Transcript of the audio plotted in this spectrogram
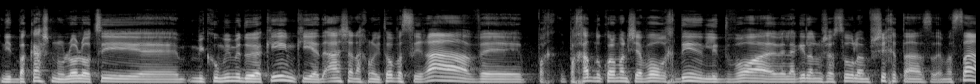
נתבקשנו לא להוציא מיקומים מדויקים, כי היא ידעה שאנחנו איתו בסירה, ופחדנו כל הזמן שיבוא עורך דין לתבוע ולהגיד לנו שאסור להמשיך את המסע.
